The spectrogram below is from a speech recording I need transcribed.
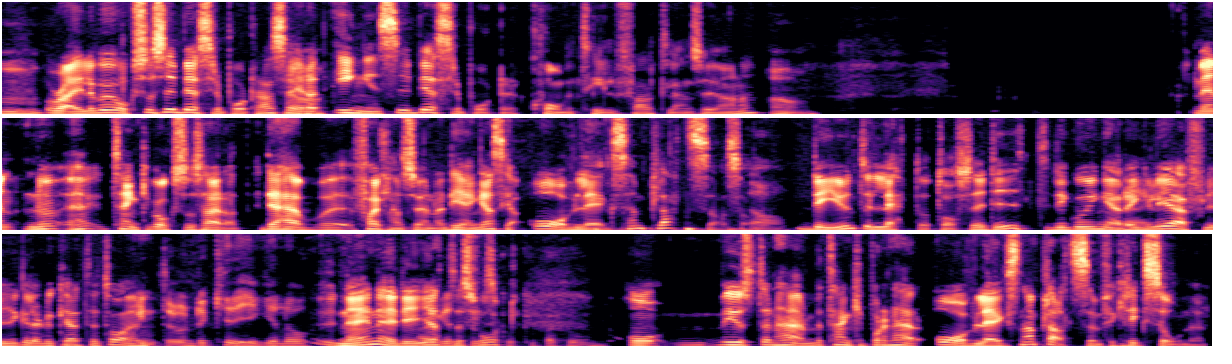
Mm. O'Reilly var ju också CBS-reporter. Han säger Ja. att ingen CBS-reporter kom till Falklandsöarna. Men nu eh, tänker vi också så här att det här eh, Falklandsöarna, det är en ganska avlägsen plats alltså. Ja. Det är ju inte lätt att ta sig dit. Det går inga Nej. reguljärflyg eller du kan inte ta en... inte under krig eller Nej, nej, det är jättesvårt. ockupation. Och just den här, med tanke på den här avlägsna platsen för krigszonen.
